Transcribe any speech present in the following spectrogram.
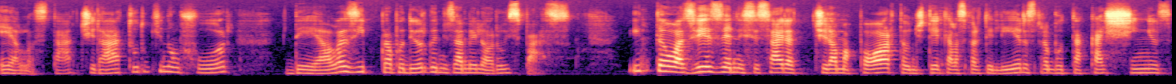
elas, tá? Tirar tudo que não for delas e para poder organizar melhor o espaço. Então, às vezes é necessário tirar uma porta onde tem aquelas prateleiras para botar caixinhas.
